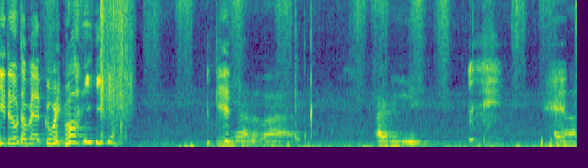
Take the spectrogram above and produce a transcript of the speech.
ยูทูบจะแบนกูไหมวะเหี้ยเนี่ยแบบว่า อดีตอะไรวะ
